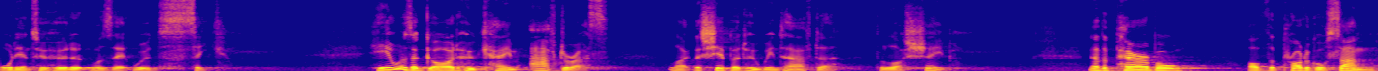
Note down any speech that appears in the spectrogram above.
audience who heard it was that word seek. Here was a God who came after us, like the shepherd who went after the lost sheep. Now, the parable of the prodigal son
